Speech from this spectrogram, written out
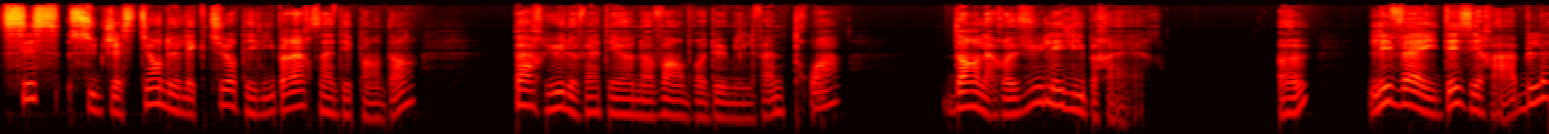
six suggestions de lecture des libraires indépendants, paru le 21 novembre 2023 dans la revue Les Libraires. 1. L'éveil désirable,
